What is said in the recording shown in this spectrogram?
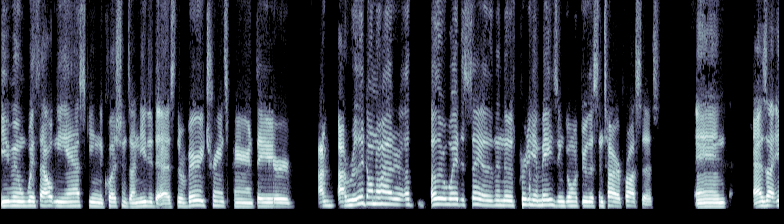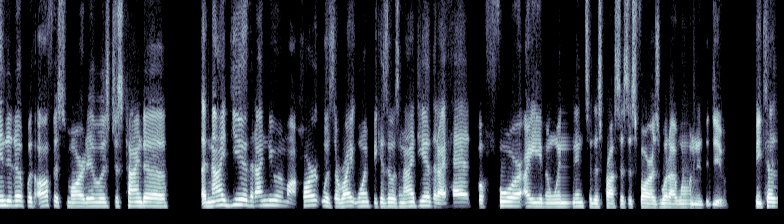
even without me asking the questions I needed to ask. They're very transparent. They're I, I really don't know how to uh, other way to say other than it was pretty amazing going through this entire process. And as I ended up with Office Mart, it was just kind of an idea that I knew in my heart was the right one because it was an idea that I had before I even went into this process as far as what I wanted to do. Because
